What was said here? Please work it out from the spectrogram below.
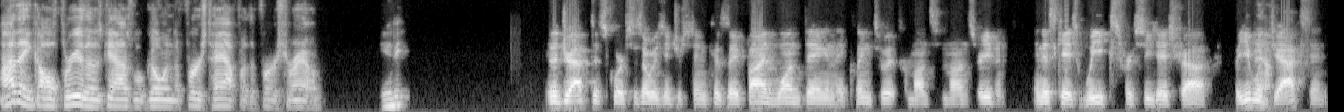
I think all three of those guys will go in the first half of the first round. Andy? The draft discourse is always interesting because they find one thing and they cling to it for months and months, or even in this case, weeks for CJ Stroud. But even yeah. with Jaxon,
